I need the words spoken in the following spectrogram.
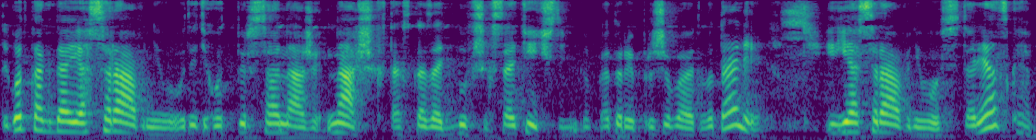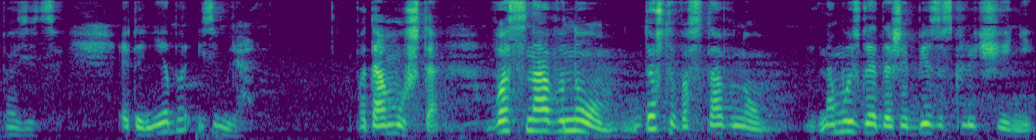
Так вот, когда я сравниваю вот этих вот персонажей, наших, так сказать, бывших соотечественников, которые проживают в Италии, и я сравниваю с итальянской оппозицией, это небо и земля. Потому что в основном, не то что в основном, на мой взгляд, даже без исключений,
